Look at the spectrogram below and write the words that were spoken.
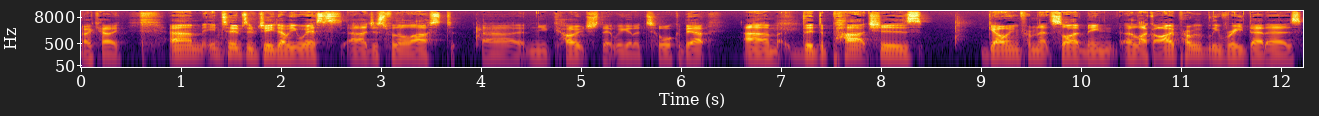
Okay. Um, in terms of GWS, uh, just for the last uh, new coach that we're going to talk about, um, the departures going from that side mean, uh, like, I probably read that as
